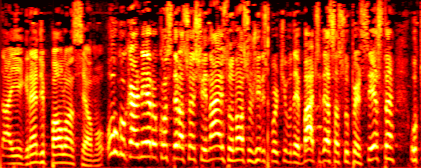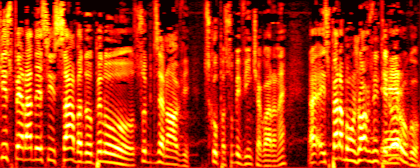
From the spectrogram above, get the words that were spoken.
Tá aí, grande Paulo Anselmo. Hugo Carneiro, considerações finais do nosso Giro Esportivo Debate dessa super sexta. O que esperar desse sábado pelo Sub-19? Desculpa, Sub-20 agora, né? Ah, Espera bons jogos no interior, É. Hugo?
